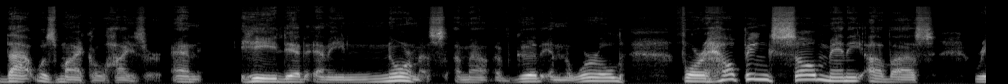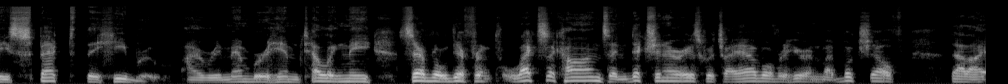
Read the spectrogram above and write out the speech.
That was Michael Heiser. And he did an enormous amount of good in the world for helping so many of us respect the Hebrew. I remember him telling me several different lexicons and dictionaries, which I have over here in my bookshelf, that I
